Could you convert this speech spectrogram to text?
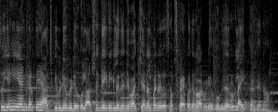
सो यही एंड करते हैं आज की वीडियो वीडियो को लास्ट तक देखने के लिए धन्यवाद। चैनल पर नहीं तो सब्सक्राइब कर देना और वीडियो को भी ज़रूर लाइक कर देना।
